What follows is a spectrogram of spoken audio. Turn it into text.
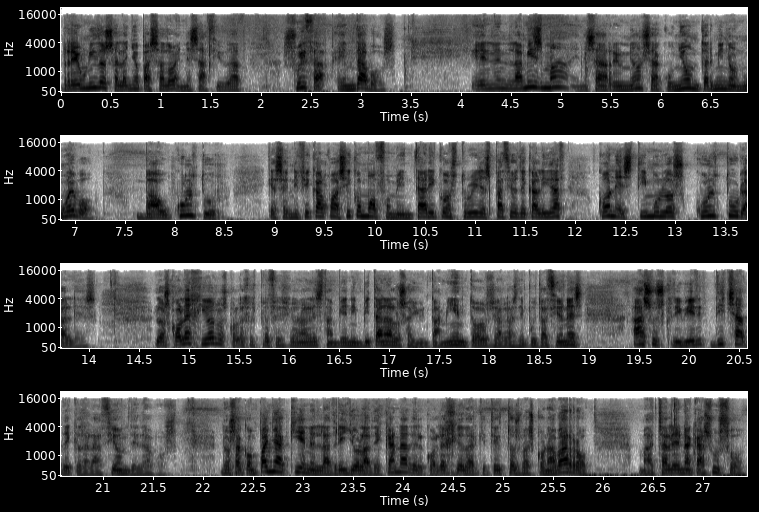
reunidos el año pasado en esa ciudad suiza, en Davos. En la misma, en esa reunión, se acuñó un término nuevo, Baukultur, que significa algo así como fomentar y construir espacios de calidad con estímulos culturales. Los colegios, los colegios profesionales también invitan a los ayuntamientos y a las diputaciones a suscribir dicha declaración de Davos. Nos acompaña aquí en el ladrillo la decana del Colegio de Arquitectos Vasco Navarro, Machalena Casuso,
